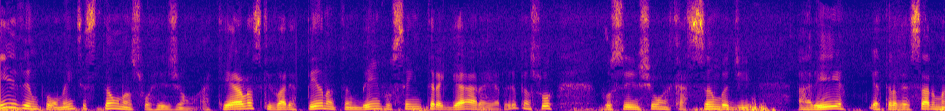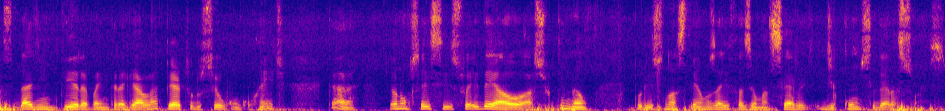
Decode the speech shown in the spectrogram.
eventualmente estão na sua região, aquelas que vale a pena também você entregar a elas. Já pensou você encher uma caçamba de areia e atravessar uma cidade inteira para entregar lá perto do seu concorrente? Cara, eu não sei se isso é ideal, eu acho que não. Por isso nós temos aí fazer uma série de considerações.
